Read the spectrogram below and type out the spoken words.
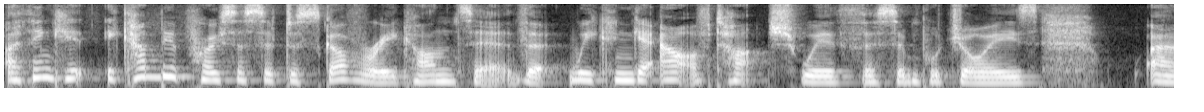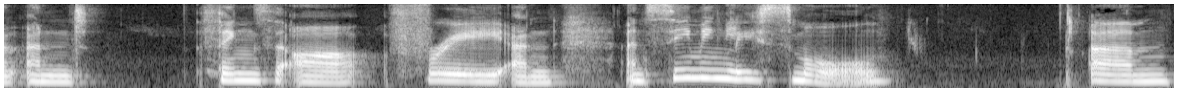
I think it, it can be a process of discovery, can't it? That we can get out of touch with the simple joys and, and things that are free and and seemingly small um,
